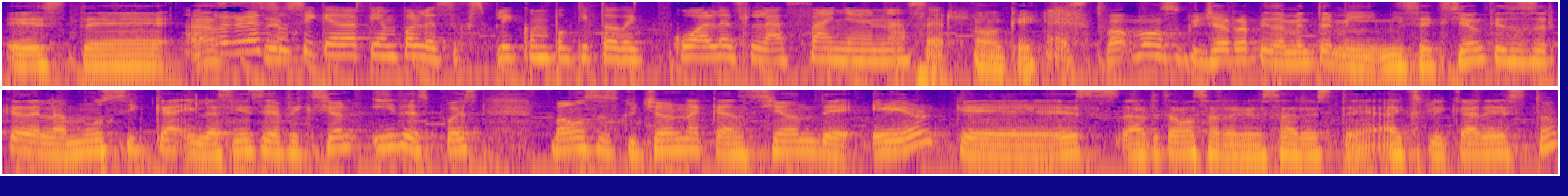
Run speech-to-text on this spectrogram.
Este, Al hace- regreso, si queda tiempo, les explico un poquito de cuál es la hazaña en hacer. Ok, esto. vamos a escuchar rápidamente mi, mi sección que es acerca de la música y la ciencia ficción y después vamos a escuchar una canción de Air que es, ahorita vamos a regresar este, a explicar esto,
